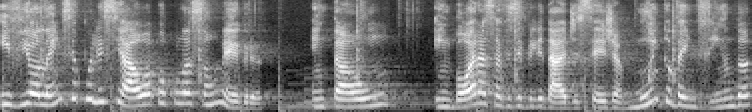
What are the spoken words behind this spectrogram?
e violência policial à população negra. Então, embora essa visibilidade seja muito bem-vinda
